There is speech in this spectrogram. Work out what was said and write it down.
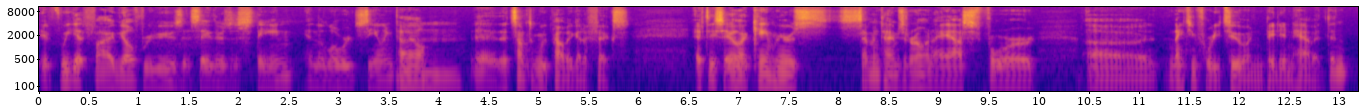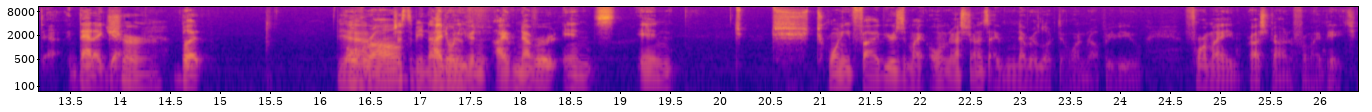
if we get five Yelp reviews that say there's a stain in the lowered ceiling tile, uh, that's something we probably got to fix." If they say, "Oh, I came here seven times in a row and I asked for uh, 1942 and they didn't have it," then that I get. Sure. But Yeah, overall, just to be I don't even. I've never in in 25 years of my own restaurants, I've never looked at one Yelp review for my restaurant for my page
